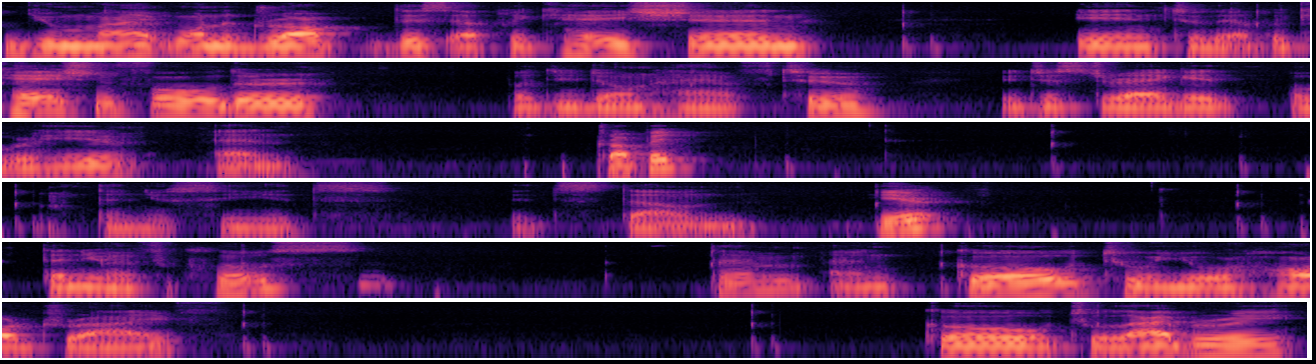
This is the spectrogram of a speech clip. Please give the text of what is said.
You might want to drop this application into the application folder, but you don't have to. You just drag it over here and drop it. Then you see it's it's down here then you have to close them and go to your hard drive. Go to library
